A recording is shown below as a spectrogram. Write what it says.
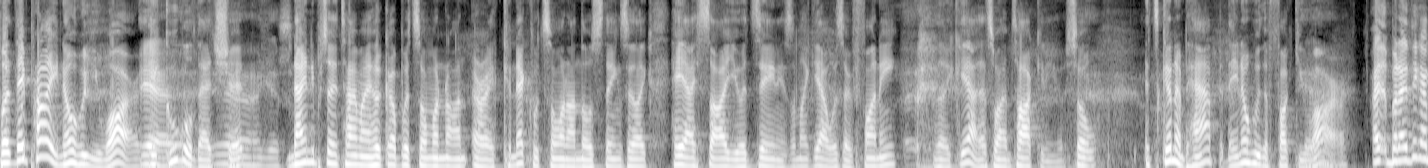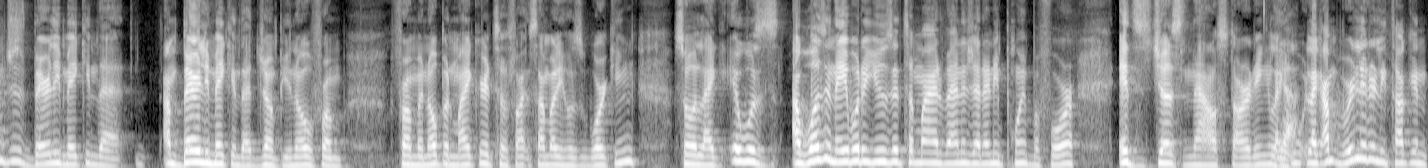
But they probably know who you are. they Yeah. Google that Yeah, shit. Ninety percent of the time, I hook up with someone on, or I connect with someone on those things. They're like, "Hey, I saw you at Zany's." I'm like, "Yeah, was I funny?" They're like, "Yeah, that's why I'm talking to you." So it's gonna happen. They know who the fuck you are. I, but I think I'm just barely making that. I'm barely making that jump, you know, from from an open micer to fi- somebody who's working. So like it was, I wasn't able to use it to my advantage at any point before. It's just now starting. Like Yeah. like I'm we're literally talking.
